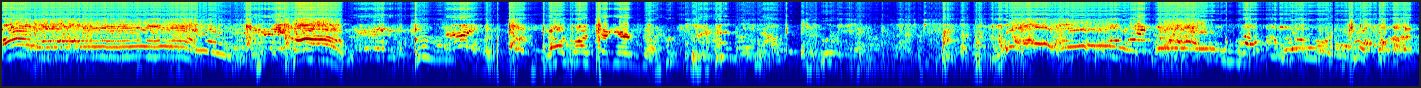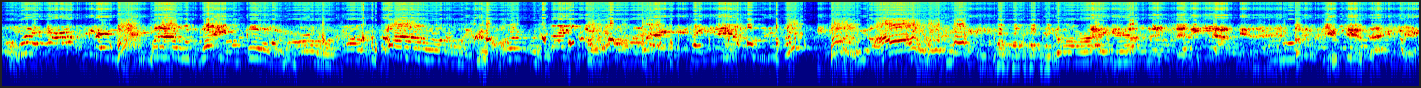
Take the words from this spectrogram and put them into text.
Oh! Oh! That was second here himself. What happened? What's what I was waiting for! You all right, man? You do that shit.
